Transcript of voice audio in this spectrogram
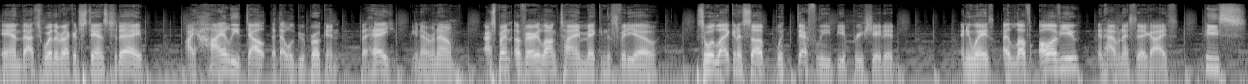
And that's where the record stands today. I highly doubt that that will be broken, but hey, you never know. I spent a very long time making this video, so a like and a sub would definitely be appreciated. Anyways, I love all of you, and have a nice day, guys. Peace.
